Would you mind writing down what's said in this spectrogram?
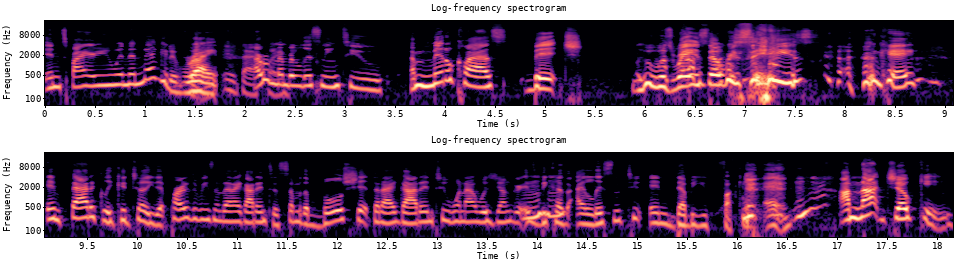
inspire you in a negative way. Right. Exactly. I remember listening to a middle class bitch who was raised overseas. Okay. Emphatically could tell you that part of the reason that I got into some of the bullshit that I got into when I was younger is mm-hmm. because I listened to NW fucking A. Mm-hmm. am not joking.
